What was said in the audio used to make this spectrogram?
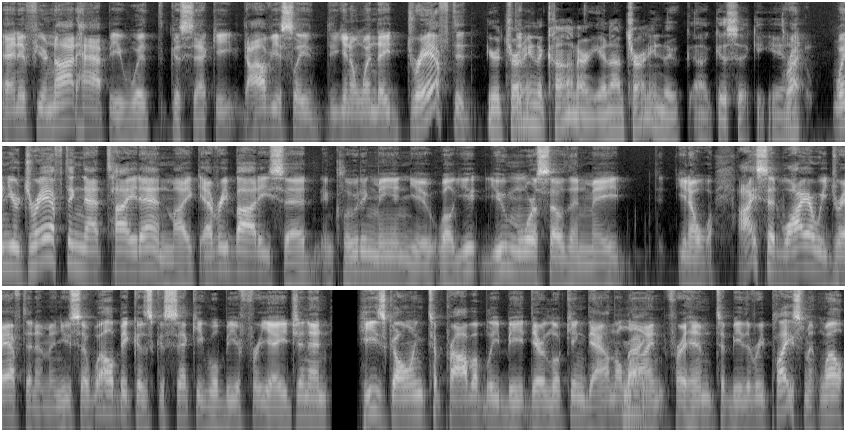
and if you're not happy with Gesicki, obviously, you know, when they drafted. You're turning the, to Conner. You're not turning to uh, Gesicki. You know? Right. When you're drafting that tight end, Mike, everybody said, including me and you, well, you, you more so than me, you know, I said, why are we drafting him? And you said, well, because Gesicki will be a free agent and he's going to probably be, they're looking down the line right. for him to be the replacement. Well,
